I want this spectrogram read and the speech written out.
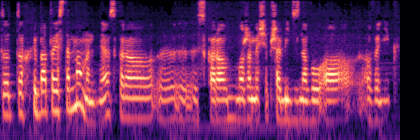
to, to chyba to jest ten moment, nie? Skoro, y, skoro możemy się przebić znowu o, o wynik.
